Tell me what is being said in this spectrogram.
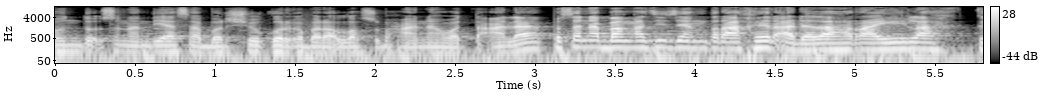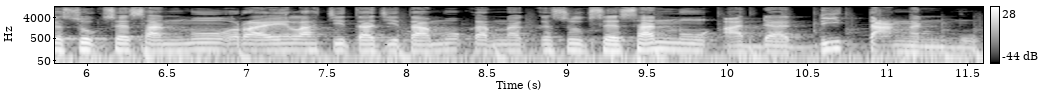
untuk senantiasa bersyukur kepada Allah Subhanahu wa taala. Pesan Abang Aziz yang terakhir adalah raihlah kesuksesanmu, raihlah cita-citamu karena kesuksesanmu ada di tanganmu.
